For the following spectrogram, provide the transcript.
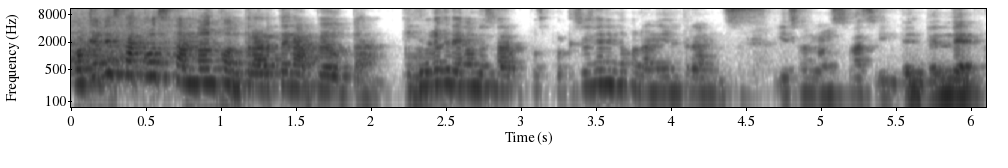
¿Por qué te está costando encontrar terapeuta? Y yo le quería contestar, pues porque estoy saliendo con alguien trans y eso no es fácil de entender.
